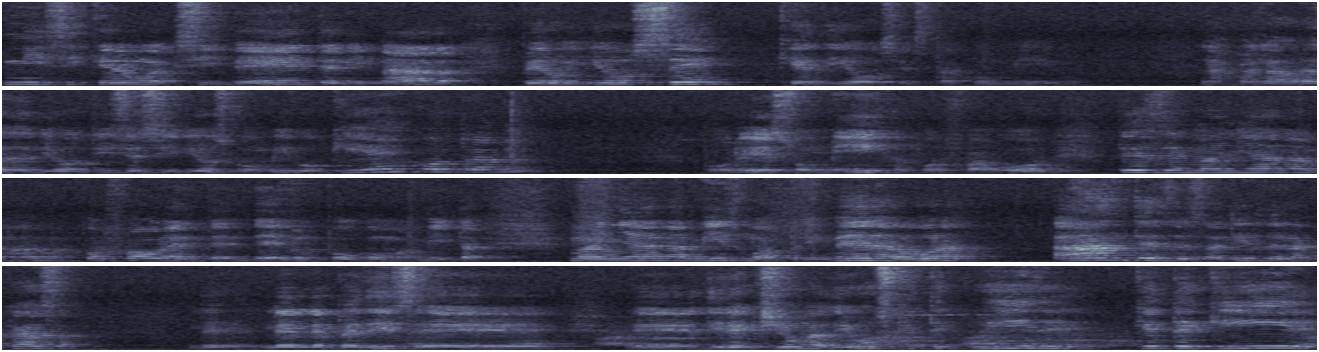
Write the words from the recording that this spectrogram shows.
ni siquiera un accidente, ni nada, pero yo sé que Dios está conmigo. La palabra de Dios dice, si Dios conmigo, ¿quién contra mí? Por eso, mi hija, por favor, desde mañana, mamá, por favor, entendeme un poco, mamita. Mañana mismo, a primera hora, antes de salir de la casa, le, le- pedís eh, eh, dirección a Dios, que te cuide, que te guíe.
